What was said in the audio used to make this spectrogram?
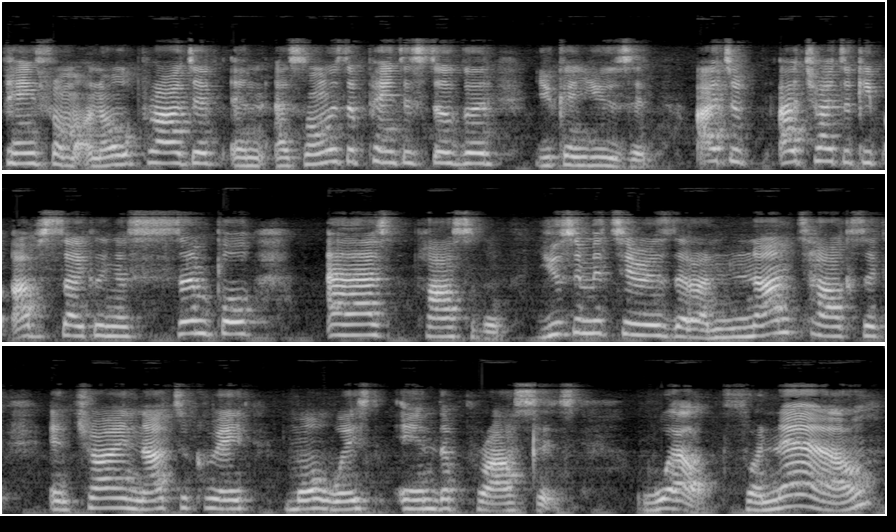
paint from an old project, and as long as the paint is still good, you can use it. I took I try to keep upcycling as simple as possible, using materials that are non toxic and trying not to create more waste in the process. Well, for now,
